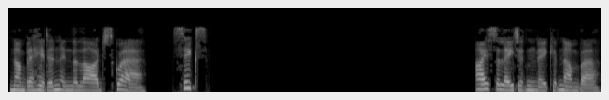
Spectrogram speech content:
Number hidden in the large square. 6 Isolated and naked number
